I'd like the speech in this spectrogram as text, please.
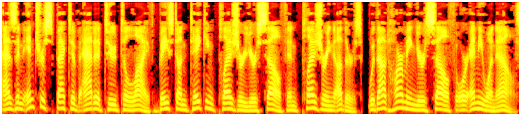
as an introspective attitude to life based on taking pleasure yourself and pleasuring others, without harming yourself or anyone else.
